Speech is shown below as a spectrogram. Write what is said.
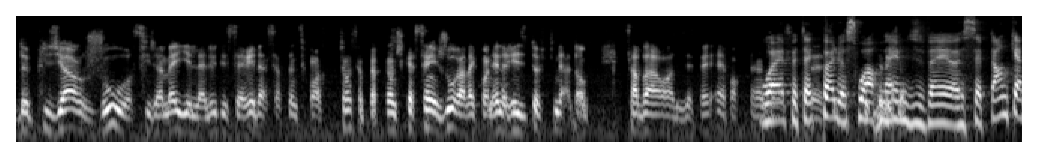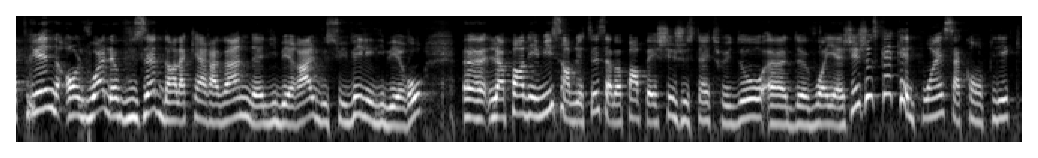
de plusieurs jours. Si jamais la lutte est serrée dans certaines circonscriptions, ça peut prendre jusqu'à cinq jours avec qu'on ait le résultat final. Donc, ça va avoir des effets importants. Oui, peut-être pas le soir même du 20 euh, septembre. Catherine, on le voit, là, vous êtes dans la caravane libérale, vous suivez les libéraux. la pandémie, semble-t-il, ça ne va pas empêcher Justin Trudeau de voyager. Jusqu'à quel point ça complique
